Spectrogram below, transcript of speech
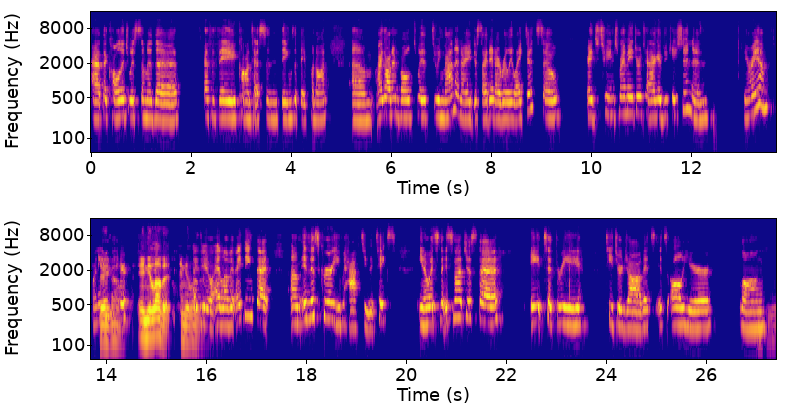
at the college with some of the FFA contests and things that they put on, um, I got involved with doing that and I decided I really liked it. So I changed my major to ag education and here I am 20 there years later. And you love it. And you love I it. I do. I love it. I think that um, in this career, you have to, it takes, you know, it's, it's not just the eight to three teacher job. It's, it's all year long, mm-hmm.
